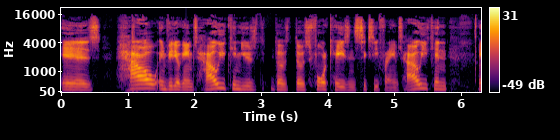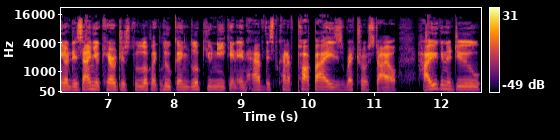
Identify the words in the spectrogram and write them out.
is how in video games how you can use those those 4Ks and 60 frames, how you can you know design your characters to look like Luca and look unique and, and have this kind of Popeyes retro style. How you're gonna do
